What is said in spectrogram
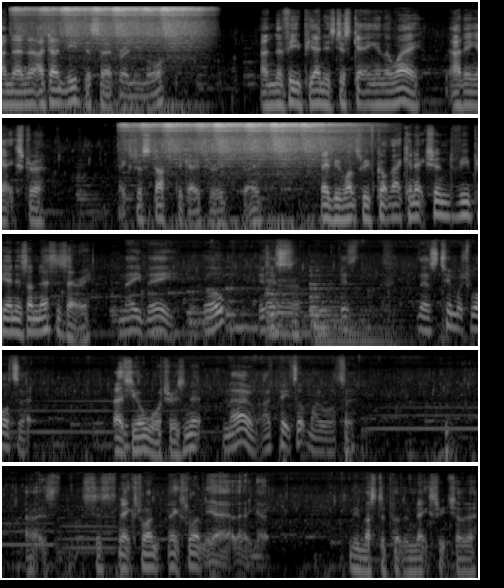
and then I don't need the server anymore, and the VPN is just getting in the way, adding extra, extra stuff to go through. So maybe once we've got that connection, VPN is unnecessary. Maybe. Oh, is this. Is, there's too much water. That's your water, isn't it? No, I picked up my water. Uh, it's, it's just next one, next one. Yeah, there we go. We must have put them next to each other.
